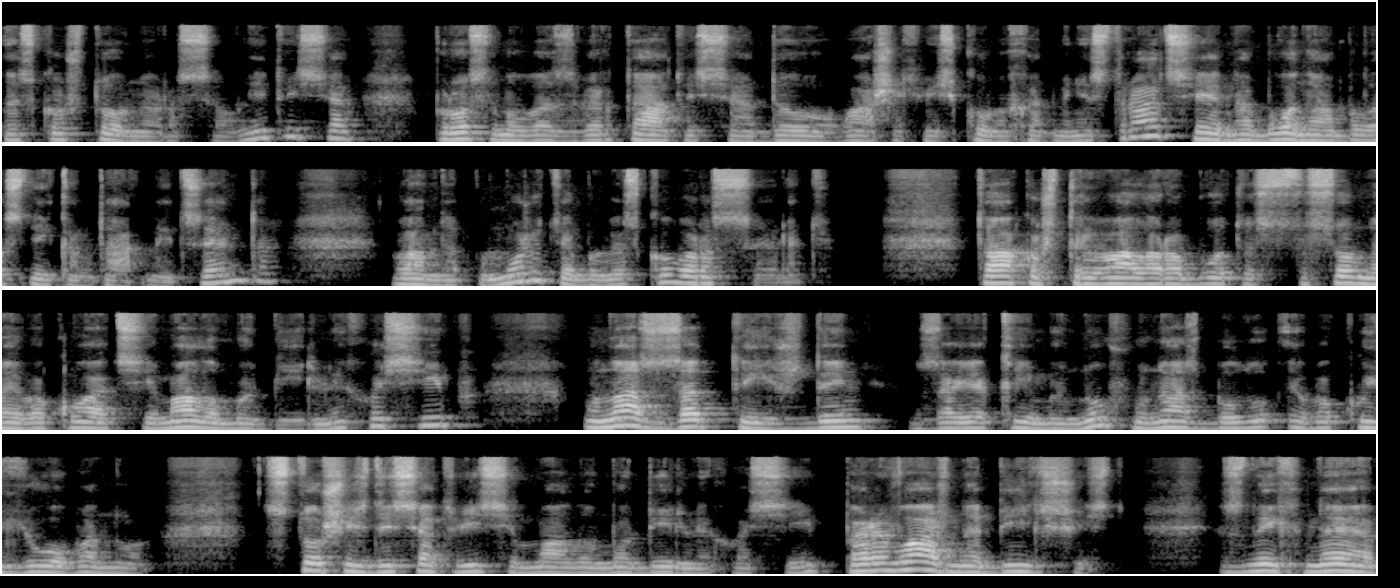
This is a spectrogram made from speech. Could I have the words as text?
безкоштовно розселитися, просимо вас звертатися до ваших військових адміністрацій або на обласний контактний центр. Вам допоможуть обов'язково розселять. Також тривала робота стосовно евакуації маломобільних осіб. У нас за тиждень, за який минув, у нас було евакуйовано 168 маломобільних осіб. Переважна більшість з них не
